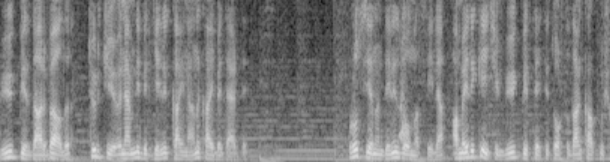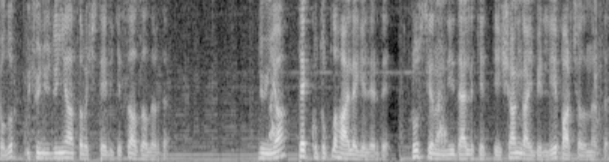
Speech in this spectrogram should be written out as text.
büyük bir darbe alır, Türkiye önemli bir gelir kaynağını kaybederdi. Rusya'nın deniz olmasıyla Amerika için büyük bir tehdit ortadan kalkmış olur, 3. Dünya Savaşı tehlikesi azalırdı. Dünya tek kutuplu hale gelirdi. Rusya'nın liderlik ettiği Şangay Birliği parçalanırdı.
